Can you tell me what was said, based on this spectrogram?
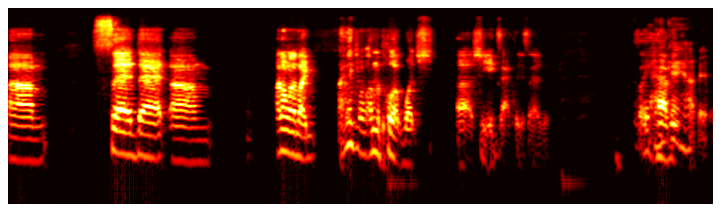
Um, said that um, I don't want to like. I think I'm gonna pull up what she, uh, she exactly said. I have I it. I have it.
